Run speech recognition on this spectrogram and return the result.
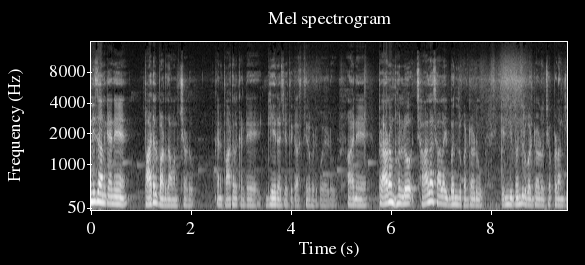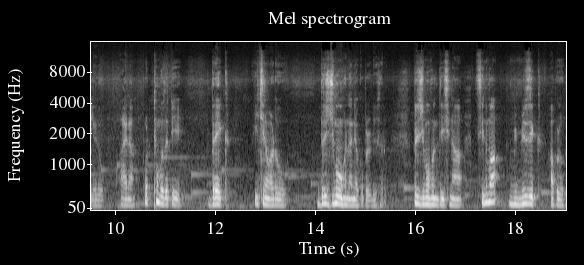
నిజానికి ఆయనే పాటలు పాడదామని వచ్చాడు. కానీ పాటల కంటే గే రచయితగా స్థిరపడిపోయాడు. ఆయన ప్రారంభంలో చాలా చాలా ఇబ్బందులు పడ్డాడు. ఎన్ని ఇబ్బందులు పడ్డాడో చెప్పడానికి లేదు. ఆయన మొట్టమొదటి బ్రేక్ ఇచ్చినవాడు బ్రిజ్మోహన్ అనే ఒక ప్రొడ్యూసర్. బ్రిజ్మోహన్ తీసిన సినిమా మ్యూజిక్ అప్పుడు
